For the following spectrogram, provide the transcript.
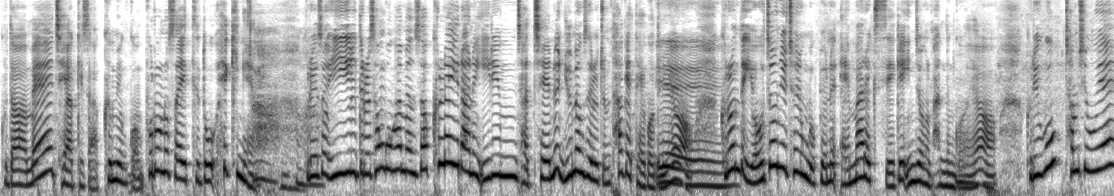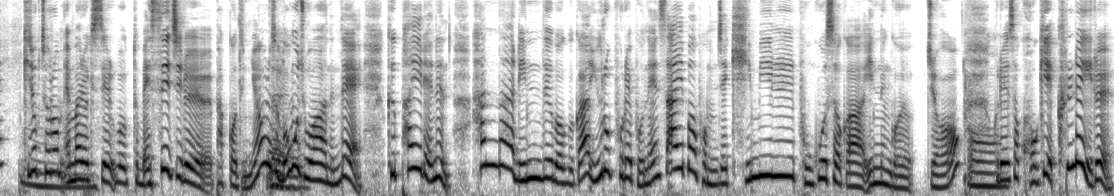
그다음에 제약회사, 금융권, 포르노 사이트도 해킹해요. 아. 그래서 이 일들을 성공하면서 클레이라는 이름 자체는 유명세를 좀 타게 되거든요. 예. 그런데 여전히 최종 목표는 MRX에게 인정을 받는 거예요. 그리고 잠시 후에 기적처럼 음. MRX로부터 메시지를 받거든요. 그래서 네. 너무 좋아하는데 그 파일에는 한나 린드버그가 유로폴에 보낸 사이버 범죄 기밀 보고서가 있는 거죠. 어. 그래서 거기에 클레이를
